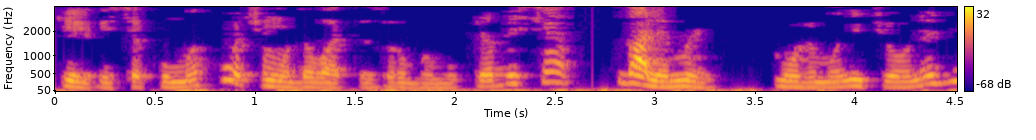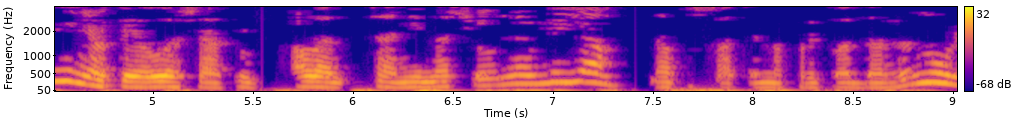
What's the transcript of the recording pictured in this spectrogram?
кількість, яку ми хочемо. Давайте зробимо 50. Далі ми можемо нічого не змінювати лише тут, але це ні на що не впливає. Написати, наприклад, даже 0.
